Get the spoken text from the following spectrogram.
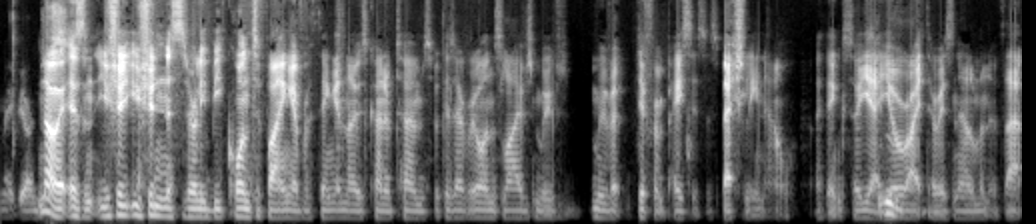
Maybe I'm No, just- it isn't. You should you shouldn't necessarily be quantifying everything in those kind of terms because everyone's lives move move at different paces, especially now. I think so. Yeah, you're Mm. right. There is an element of that,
